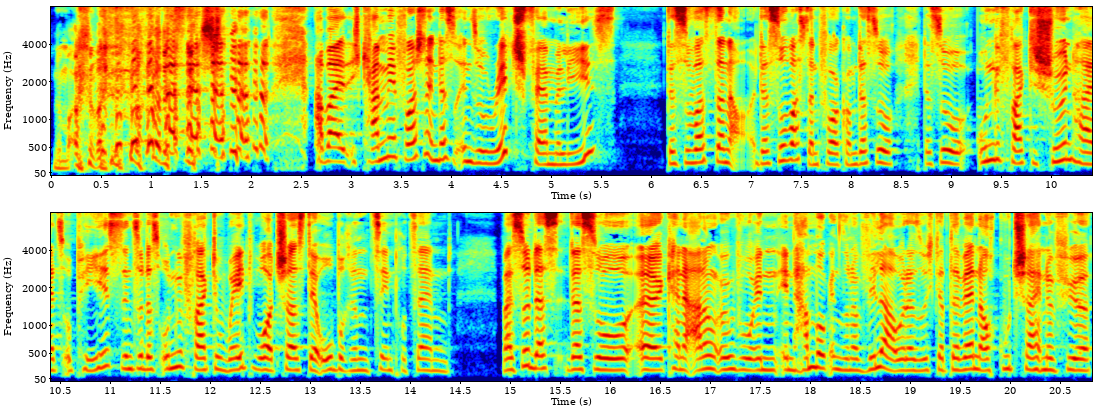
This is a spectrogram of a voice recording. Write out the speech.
normalerweise macht man das nicht. Aber ich kann mir vorstellen, dass so in so Rich Families, dass sowas dann, dass sowas dann vorkommt, dass so, dass so ungefragte Schönheits-OPs sind so das ungefragte Weight Watchers der oberen 10 Prozent. Weißt du, dass, dass so, äh, keine Ahnung, irgendwo in, in Hamburg in so einer Villa oder so, ich glaube, da werden auch Gutscheine für,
